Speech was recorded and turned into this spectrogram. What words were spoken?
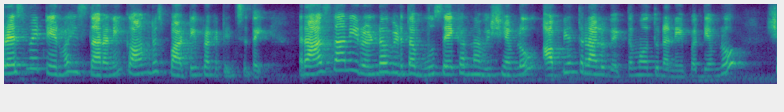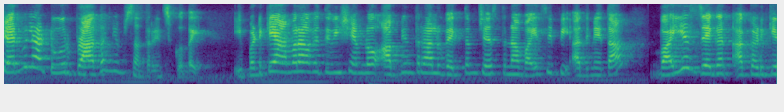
ప్రెస్ మీట్ నిర్వహిస్తారని కాంగ్రెస్ పార్టీ ప్రకటించింది. రాజధాని రెండో విడత భూసేకరణ విషయంలో అభ్యంతరాలు వ్యక్తమవుతున్న నేపథ్యంలో షర్మిల టూర్ ప్రాధాన్యం సంతరించుకుంది. ఇప్పటికే అమరావతి విషయంలో అభ్యంతరాలు వ్యక్తం చేస్తున్న వైసీపీ అధినేత వైఎస్ జగన్ అక్కడికి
